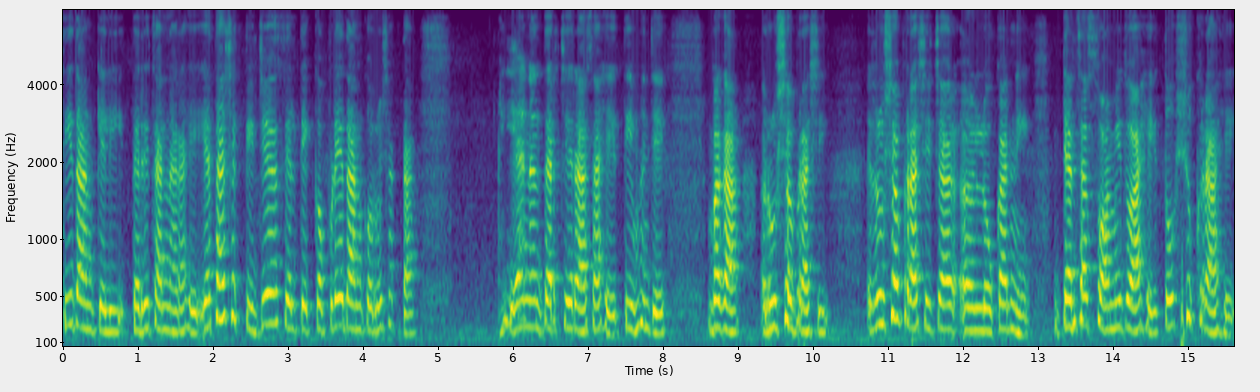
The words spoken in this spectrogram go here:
ती दान केली तरी चालणार आहे. यथाशक्ती जे असेल ते कपडे दान करू शकता. यानंतरची रास आहे ती म्हणजे बघा ऋषभ राशी. ऋषभ राशीच्या लोकांनी त्यांचा स्वामी जो आहे तो शुक्र आहे.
